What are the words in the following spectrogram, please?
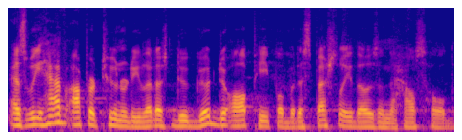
As we have opportunity, let us do good to all people, but especially those in the household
